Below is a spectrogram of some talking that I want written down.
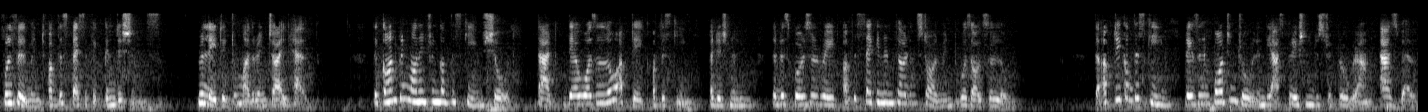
fulfillment of the specific conditions related to mother and child health. The concurrent monitoring of the scheme showed that there was a low uptake of the scheme. Additionally, the dispersal rate of the second and third installment was also low. The uptake of the scheme plays an important role in the aspirational district program as well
